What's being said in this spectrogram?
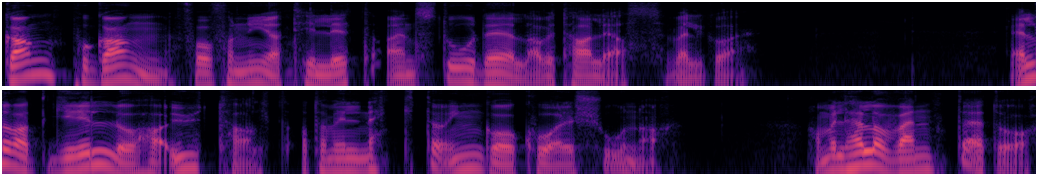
gang på gang får fornya tillit av en stor del av Italias velgere. Eller at Grillo har uttalt at han vil nekte å inngå koalisjoner. Han vil heller vente et år,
